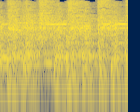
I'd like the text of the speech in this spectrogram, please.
Música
